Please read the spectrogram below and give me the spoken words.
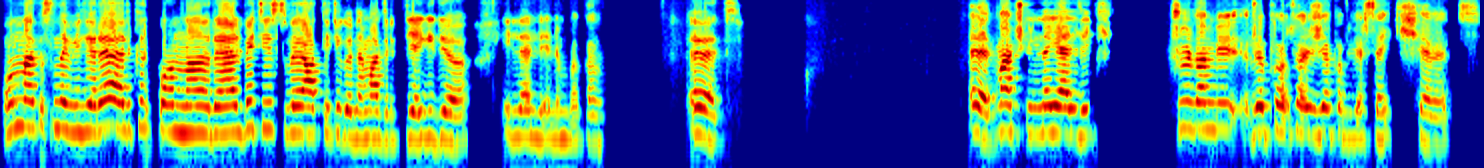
Onun arkasında Villarreal 40 puanla. Real Betis ve Atletico de Madrid diye gidiyor. İlerleyelim bakalım. Evet. Evet maç gününe geldik. Şuradan bir röportaj yapabilirsek. Evet.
